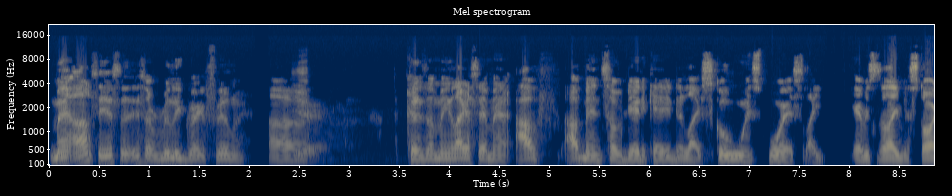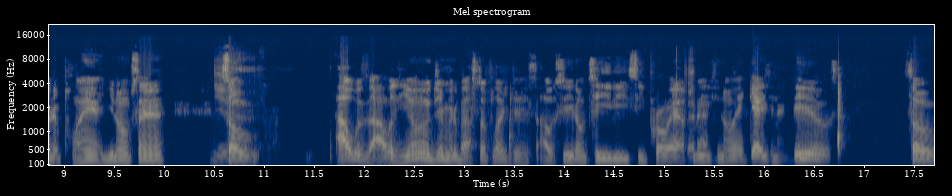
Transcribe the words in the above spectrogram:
man, honestly, it's a it's a really great feeling. Uh, yeah. Cause I mean, like I said, man, I've I've been so dedicated to like school and sports, like ever since I even started playing. You know what I'm saying? Yeah. So I was I was young, dreaming about stuff like this. I would see it on TV, see pro athletes, you know, engaging in deals. So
